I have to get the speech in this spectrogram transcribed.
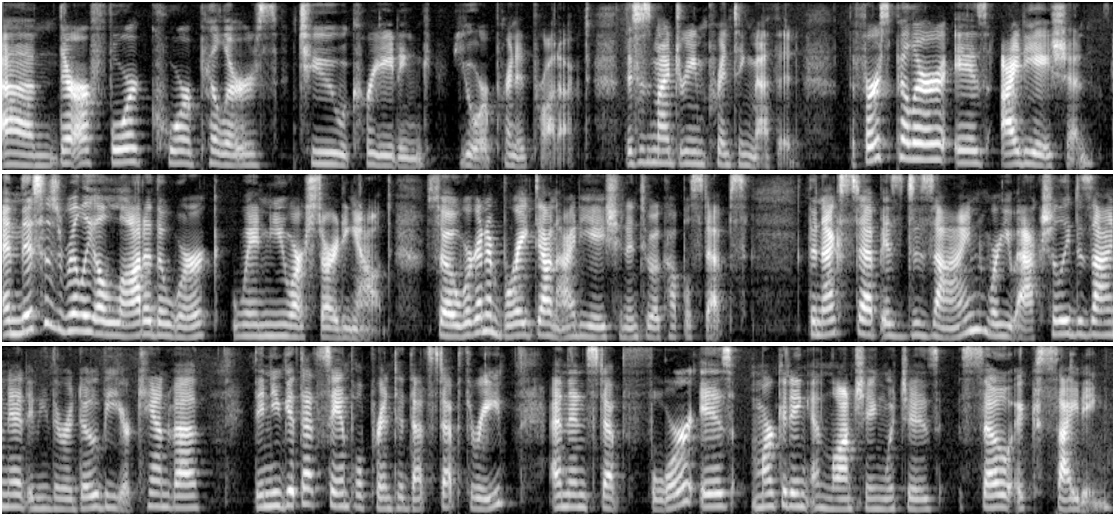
um, there are four core pillars to creating your printed product. This is my dream printing method. The first pillar is ideation, and this is really a lot of the work when you are starting out. So, we're gonna break down ideation into a couple steps. The next step is design, where you actually design it in either Adobe or Canva. Then you get that sample printed, that's step three. And then step four is marketing and launching, which is so exciting.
